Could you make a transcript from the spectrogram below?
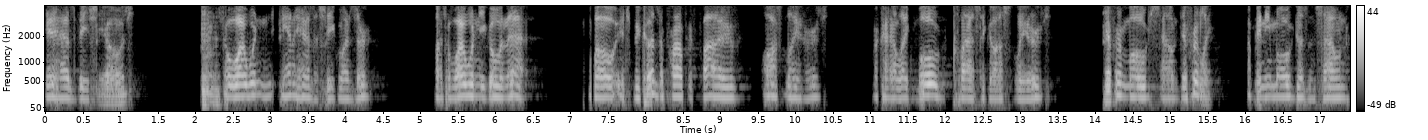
it has VCOs. so why wouldn't, and it has a sequencer. Uh, so why wouldn't you go with that? Well, it's because the Prophet 5 oscillators are kind of like Moog classic oscillators. Different Moogs sound differently. A mini Moog doesn't sound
